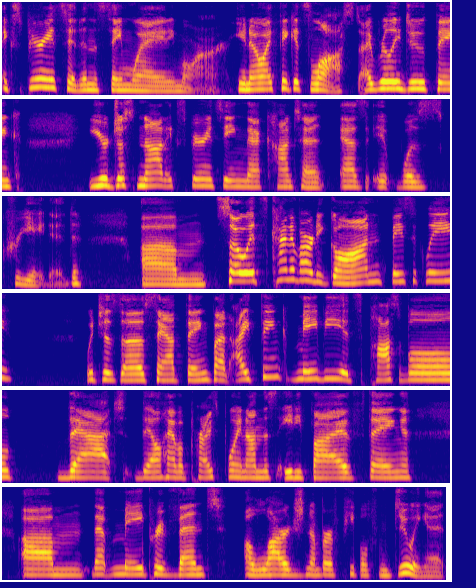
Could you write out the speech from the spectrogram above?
experience it in the same way anymore. You know, I think it's lost. I really do think you're just not experiencing that content as it was created. Um, so it's kind of already gone, basically, which is a sad thing. But I think maybe it's possible that they'll have a price point on this 85 thing um, that may prevent a large number of people from doing it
